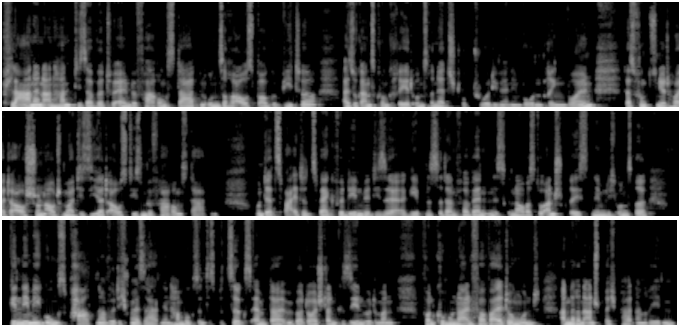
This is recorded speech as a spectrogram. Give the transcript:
planen anhand dieser virtuellen Befahrungsdaten unsere Ausbaugebiete, also ganz konkret unsere Netzstruktur, die wir in den Boden bringen wollen. Das funktioniert heute auch schon automatisiert aus diesen Befahrungsdaten. Und der zweite Zweck, für den wir diese Ergebnisse dann verwenden, ist genau, was du ansprichst, nämlich unsere Genehmigungspartner, würde ich mal sagen. In Hamburg sind es Bezirksämter. Über Deutschland gesehen würde man von kommunalen Verwaltungen und anderen Ansprechpartnern reden.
